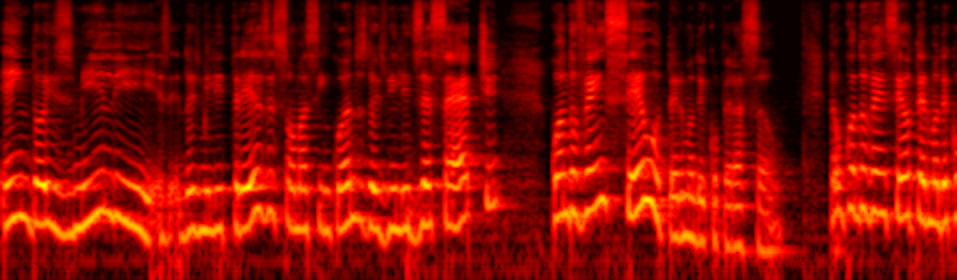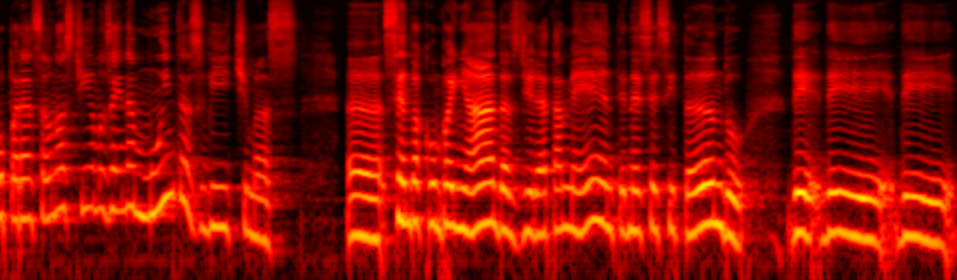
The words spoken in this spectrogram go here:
em 2000, 2013, soma cinco anos, 2017, quando venceu o termo de cooperação. Então, quando venceu o termo de cooperação, nós tínhamos ainda muitas vítimas uh, sendo acompanhadas diretamente, necessitando de, de, de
